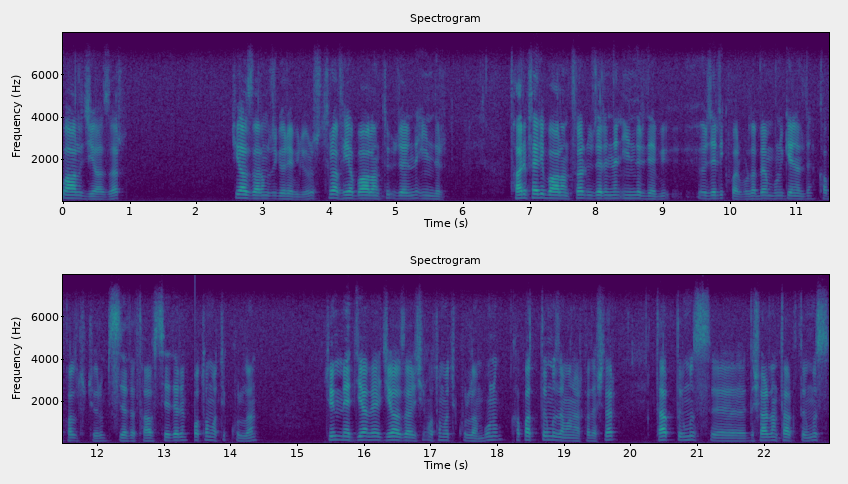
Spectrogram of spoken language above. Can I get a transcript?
bağlı cihazlar cihazlarımızı görebiliyoruz. Trafiğe bağlantı üzerinde indir. Tarifeli bağlantılar üzerinden indir diye bir özellik var burada. Ben bunu genelde kapalı tutuyorum. Size de tavsiye ederim. Otomatik kullan. Tüm medya ve cihazlar için otomatik kullan. Bunu kapattığımız zaman arkadaşlar taktığımız e, dışarıdan taktığımız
